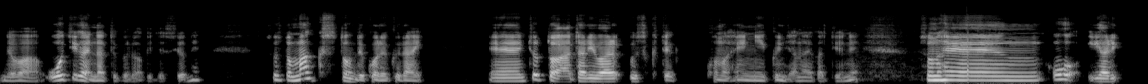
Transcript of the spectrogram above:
では大違いになってくるわけですよね。そうするとマックス飛んでこれくらい。えー、ちょっと当たりは薄くてこの辺に行くんじゃないかっていうね。その辺をやり、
